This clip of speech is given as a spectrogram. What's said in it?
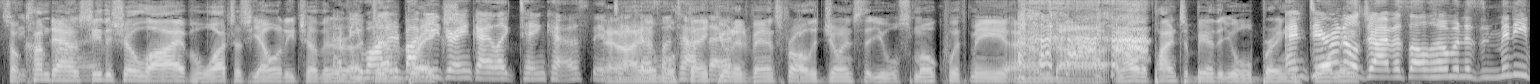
So come down, see the show live, watch us yell at each other. If uh, you during wanted a bunny drink, I like Tank House. They have And Tank I House on will thank there. you in advance for all the joints that you will smoke with me, and uh, and all the pints of beer that you will bring. And for Darren me. will drive us all home in his minivan.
